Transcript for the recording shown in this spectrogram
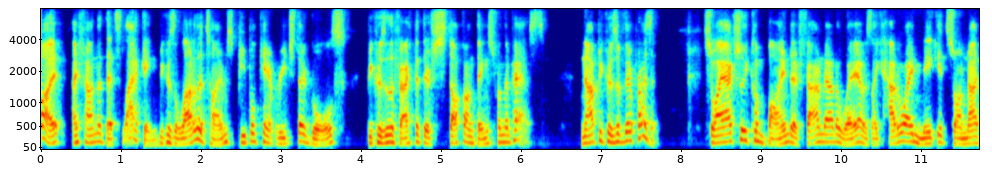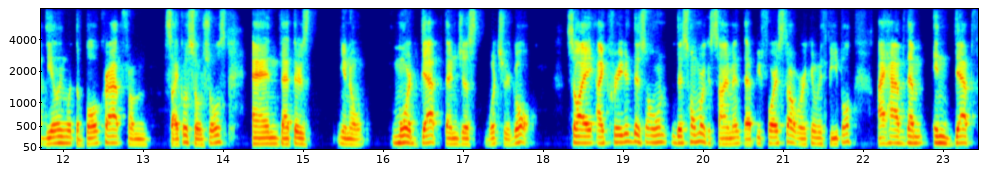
But I found that that's lacking because a lot of the times people can't reach their goals because of the fact that they're stuck on things from the past, not because of their present. So I actually combined, I found out a way. I was like, how do I make it so I'm not dealing with the bull crap from psychosocials and that there's, you know, more depth than just what's your goal? So I, I created this own this homework assignment that before I start working with people, I have them in depth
